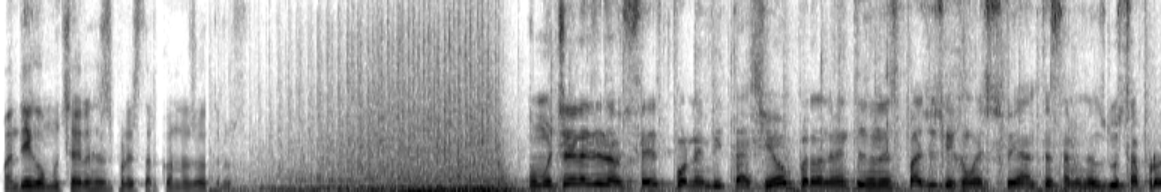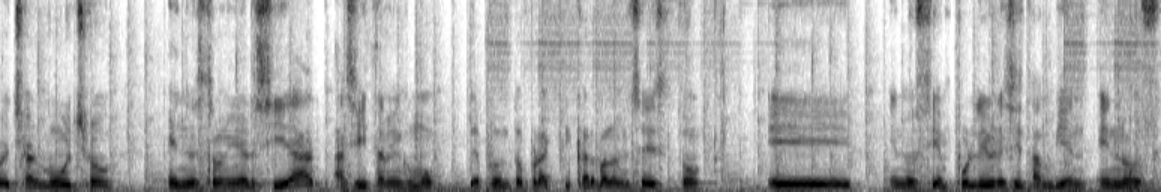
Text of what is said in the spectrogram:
Juan Diego, muchas gracias por estar con nosotros. Muchas gracias a ustedes por la invitación, pero realmente son espacios que como estudiantes también nos gusta aprovechar mucho en nuestra universidad, así también como de pronto practicar baloncesto eh, en los tiempos libres y también en los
